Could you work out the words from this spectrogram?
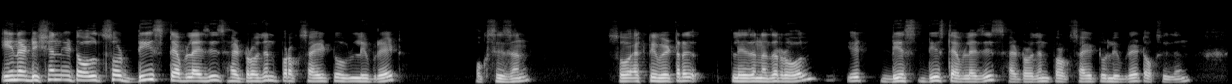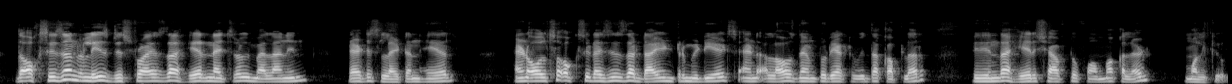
In addition, it also destabilizes hydrogen peroxide to liberate oxygen. So activator plays another role. It destabilizes hydrogen peroxide to liberate oxygen. The oxygen release destroys the hair natural melanin that is lighten hair and also oxidizes the dye intermediates and allows them to react with the coupler within the hair shaft to form a colored molecule.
